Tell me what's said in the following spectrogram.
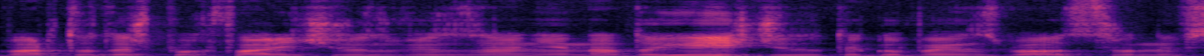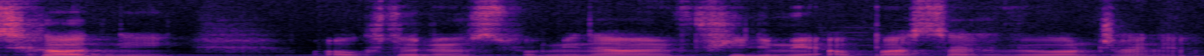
Warto też pochwalić rozwiązanie na dojeździe do tego węzła od strony wschodniej, o którym wspominałem w filmie o pasach wyłączania.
